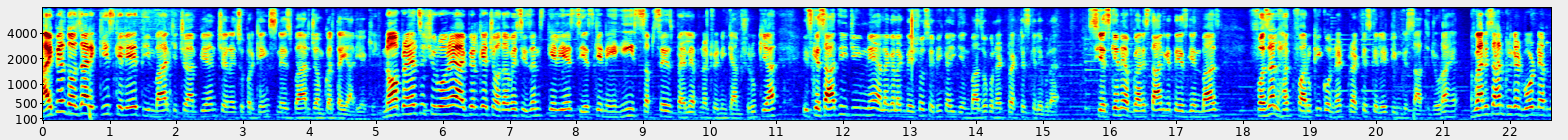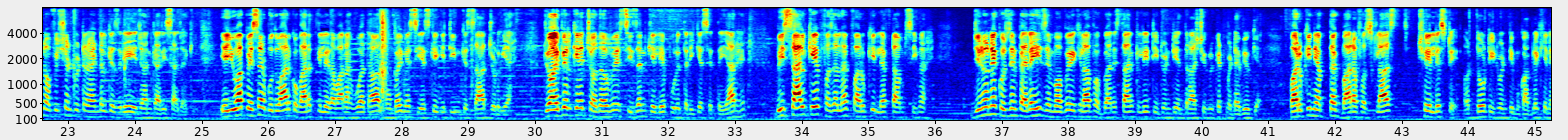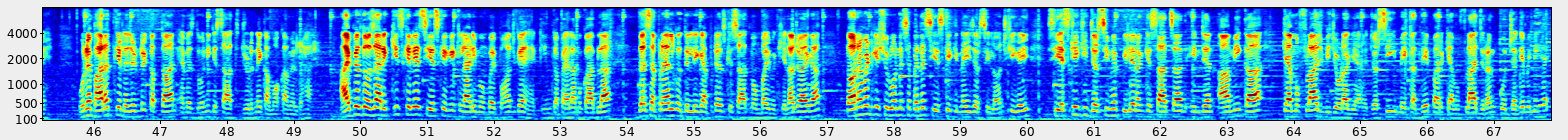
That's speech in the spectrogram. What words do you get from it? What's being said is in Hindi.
आईपीएल 2021 के लिए तीन बार की चैंपियन चेन्नई सुपर किंग्स ने इस बार जमकर तैयारियाँ की। 9 अप्रैल से शुरू हो रहे आईपीएल के चौदहवें सीज़न के लिए सीएसके ने ही सबसे पहले अपना ट्रेनिंग कैंप शुरू किया। इसके साथ ही टीम ने अलग अलग देशों से भी कई गेंदबाजों को नेट प्रैक्टिस के लिए बुलाया। सीएसके ने अफ़गानिस्तान के तेज गेंदबाज फजल हक फारूकी को नेट प्रैक्टिस के लिए टीम के साथ जोड़ा है। अफ़गानिस्तान क्रिकेट बोर्ड ने अपने ऑफिशियल ट्विटर हैंडल के ज़रिए ये जानकारी साझा की। ये युवा पेसर बुधवार को भारत के लिए रवाना हुआ था और मुंबई में सीएसके की टीम के साथ जुड़ गया है, जो आईपीएल के चौदहवें सीज़न के लिए पूरे तरीके से तैयार है। बीस साल के फजल हक फारूकी लेफ़्ट आर्म सीमर है, जिन्होंने कुछ दिन पहले ही जिम्बाब्वे के खिलाफ अफ़गानिस्तान के लिए टी ट्वेंटी अंतर्राष्ट्रीय क्रिकेट में डेब्यू किया। फारूकी ने अब तक बारह फ़र्स्ट क्लास, छह लिस्टें और दो टी ट्वेंटी मुकाबले खेले हैं। उन्हें भारत के लेजेंडरी कप्तान एम एस धोनी के साथ जुड़ने का मौका मिल रहा है। आईपीएल 2021 के लिए सीएसके के खिलाड़ी मुंबई पहुँच गए हैं। टीम का पहला मुकाबला 10 अप्रैल को दिल्ली कैपिटल्स के साथ मुंबई में खेला जाएगा। टूर्नामेंट के शुरू होने से पहले सीएसके की नई जर्सी लॉन्च की गई। सीएसके की जर्सी में पीले रंग के साथ साथ इंडियन आर्मी का कैमोफ्लाज भी जोड़ा गया है। जर्सी में कंधे पर कैमोफ्लाज रंग को जगह मिली है।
